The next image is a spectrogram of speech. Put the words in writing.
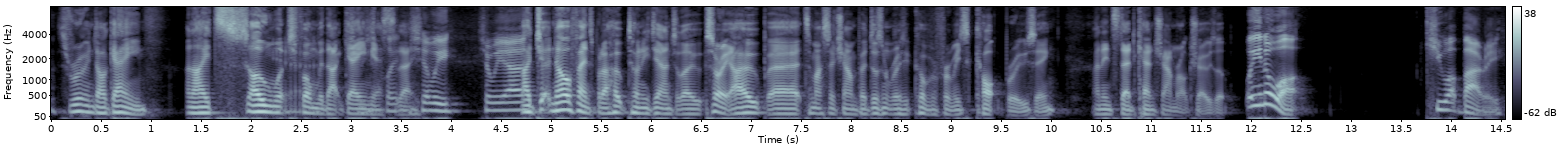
it's ruined our game. And I had so much fun with that game play- yesterday. Shall we? Shall we? Uh, I ju- no offense, but I hope Tony D'Angelo, sorry, I hope uh, Tommaso Ciampa doesn't recover from his cock bruising and instead Ken Shamrock shows up. well, you know what? Cue up Barry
